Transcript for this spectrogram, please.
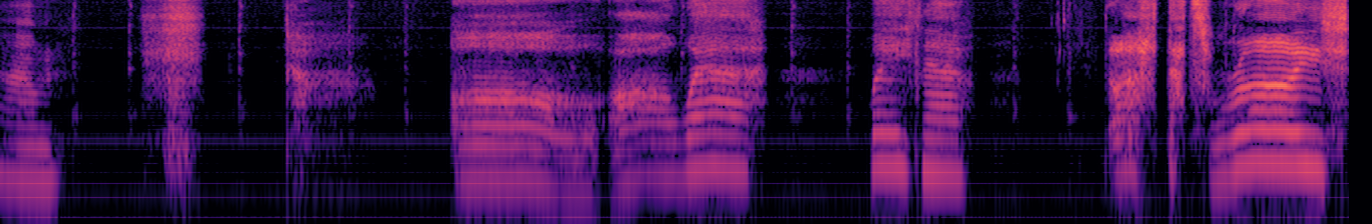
Um. Oh, oh, where? Wait now. Ah, that's right.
